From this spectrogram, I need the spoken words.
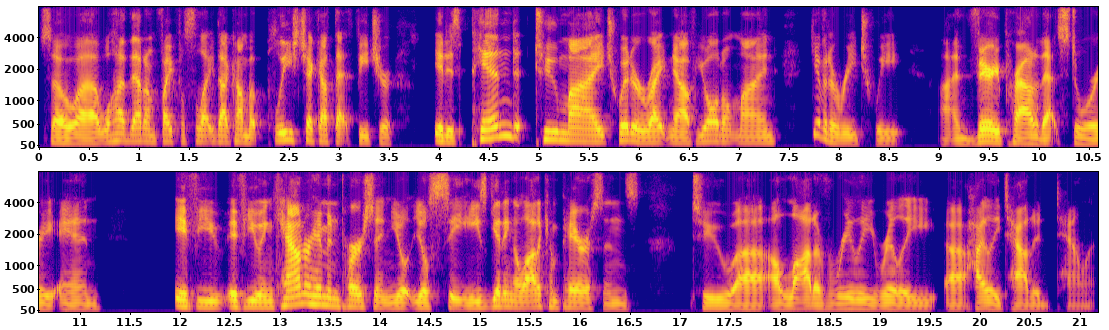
So uh, we'll have that on FightfulSelect.com. But please check out that feature. It is pinned to my Twitter right now. If you all don't mind, give it a retweet. I'm very proud of that story. And if you if you encounter him in person, you'll you'll see he's getting a lot of comparisons to uh, a lot of really really uh, highly touted talent.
